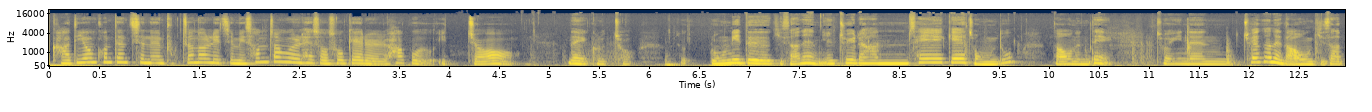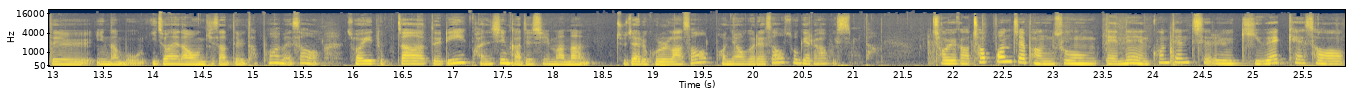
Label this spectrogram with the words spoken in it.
가디언 콘텐츠는 북저널리즘이 선정을 해서 소개를 하고 있죠. 네, 그렇죠. 롱리드 기사는 일주일에 한 세 개 정도 나오는데 저희는 최근에 나온 기사들이나 뭐 이전에 나온 기사들 다 포함해서 저희 독자들이 관심 가지실 만한 주제를 골라서 번역을 해서 소개를 하고 있습니다. 저희가 첫 번째 방송 때는 콘텐츠를 기획해서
